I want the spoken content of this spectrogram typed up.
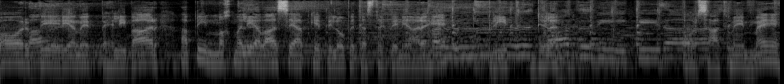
और बे एरिया में पहली बार अपनी मखमली आवाज़ से आपके दिलों पे दस्तक देने आ रहे हैं प्रीत डिलन और साथ में मैं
